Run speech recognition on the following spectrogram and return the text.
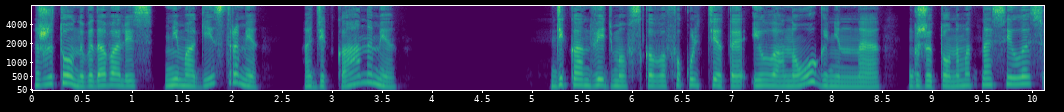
жетоны выдавались не магистрами, а деканами. Декан ведьмовского факультета Илана Огненная к жетонам относилась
